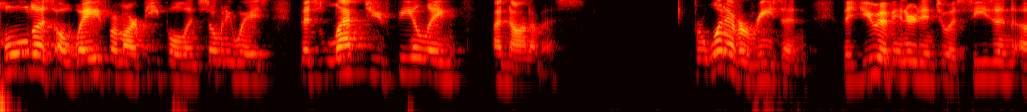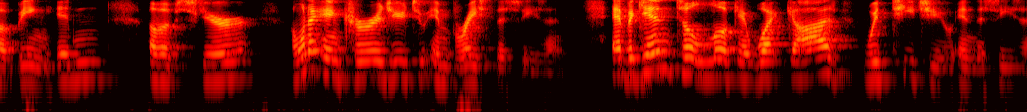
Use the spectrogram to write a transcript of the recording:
pulled us away from our people in so many ways that's left you feeling anonymous. For whatever reason that you have entered into a season of being hidden, of obscure, I want to encourage you to embrace this season and begin to look at what God would teach you in this season.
